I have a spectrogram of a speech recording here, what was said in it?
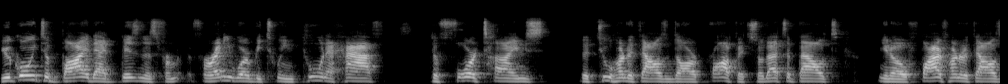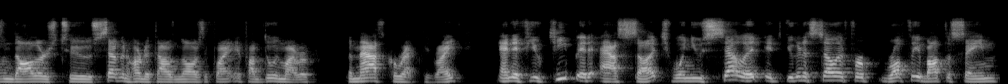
you're going to buy that business from for anywhere between two and a half to four times the $200,000 profit. So that's about, you know, $500,000 to $700,000 if I if I'm doing my the math correctly, right? And if you keep it as such, when you sell it, it you're going to sell it for roughly about the same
